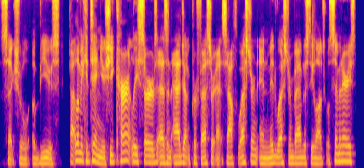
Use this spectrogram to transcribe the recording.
sexual abuse. Uh, let me continue. She currently serves as an adjunct professor at Southwestern and Midwestern Baptist Theological Seminaries.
